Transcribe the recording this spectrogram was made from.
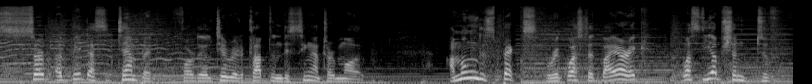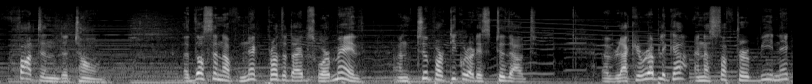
served a bit as a template for the ulterior Clapton signature model. Among the specs requested by Eric was the option to fatten the tone. A dozen of neck prototypes were made, and two particularly stood out. A Blackie replica and a softer V-neck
